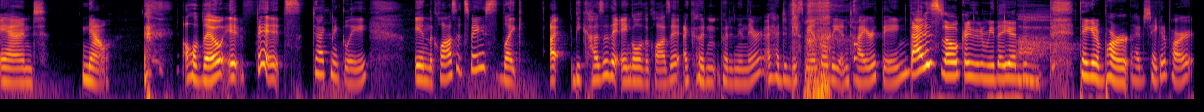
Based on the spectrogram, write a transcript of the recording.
and now, although it fits technically in the closet space, like I because of the angle of the closet, I couldn't put it in there. I had to dismantle the entire thing. That is so crazy to me that you had to take it apart. I had to take it apart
